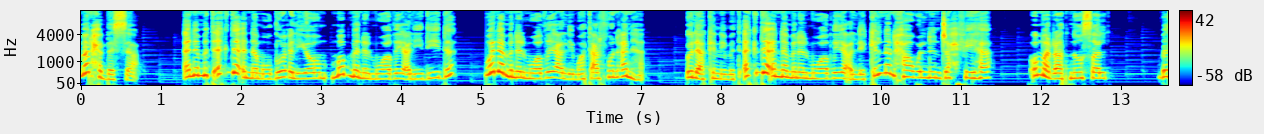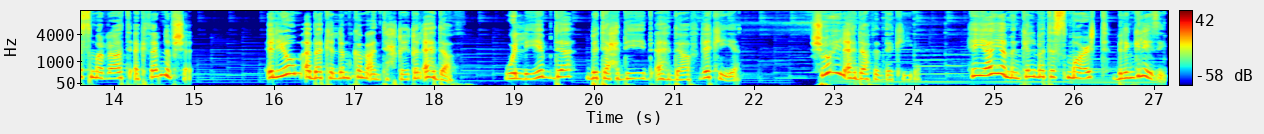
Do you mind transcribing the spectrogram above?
مرحبا الساع أنا متأكدة أن موضوع اليوم مو من المواضيع الجديدة ولا من المواضيع اللي ما تعرفون عنها ولكني متأكدة أن من المواضيع اللي كلنا نحاول ننجح فيها ومرات نوصل بس مرات أكثر نفشل. اليوم أبى أكلمكم عن تحقيق الأهداف واللي يبدأ بتحديد أهداف ذكية. شو هي الأهداف الذكية؟ هي جاية من كلمة سمارت بالإنجليزي.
